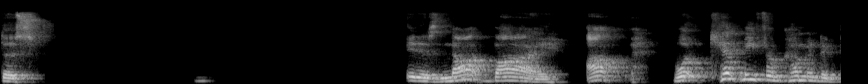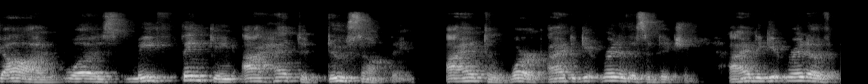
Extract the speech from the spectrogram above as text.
This, it is not by, I, what kept me from coming to God was me thinking I had to do something. I had to work. I had to get rid of this addiction. I had to get rid of,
